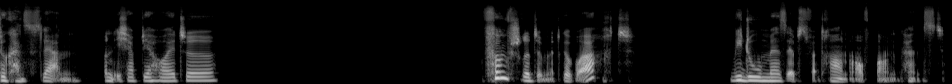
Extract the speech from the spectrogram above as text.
du kannst es lernen. Und ich habe dir heute 5 Schritte mitgebracht, wie du mehr Selbstvertrauen aufbauen kannst.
